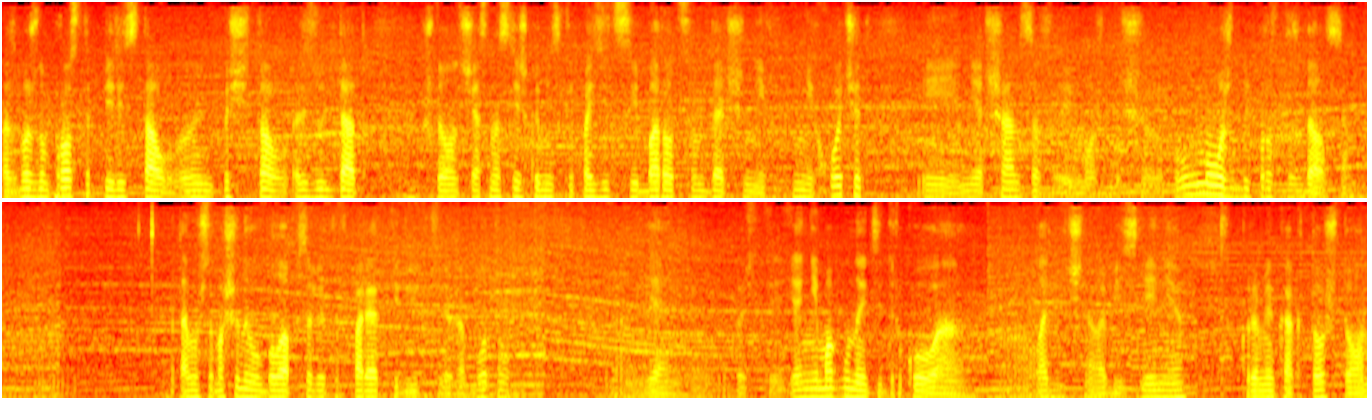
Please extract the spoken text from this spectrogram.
Возможно, просто перестал, посчитал результат что он сейчас на слишком низкой позиции, бороться он дальше не, не хочет, и нет шансов, и может быть, он, может быть просто сдался. Потому что машина его была абсолютно в порядке, двигатель работал. Я, то есть, я не могу найти другого логичного объяснения, кроме как то, что он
